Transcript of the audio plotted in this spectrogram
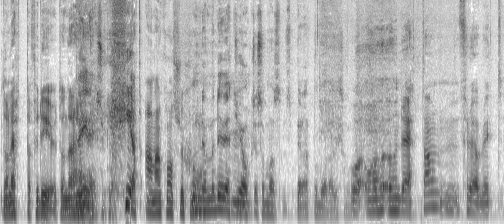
101 för det. Utan Det här nej, är en helt annan konstruktion. Nej, men det vet mm. jag också som har spelat på båda. Liksom. Och, och 101 för övrigt,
